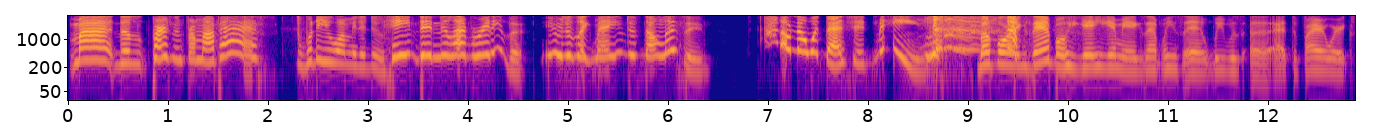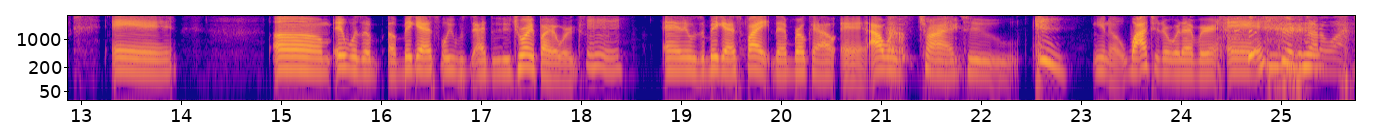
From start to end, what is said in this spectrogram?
my the person from my past, what do you want me to do? he didn't elaborate either. He was just like, man, you just don't listen. I don't know what that shit means. but for example, he gave he gave me an example. He said we was uh, at the fireworks and um it was a, a big ass we was at the Detroit fireworks Mhm. and it was a big ass fight that broke out and I was trying to you know watch it or whatever and trying to watch.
